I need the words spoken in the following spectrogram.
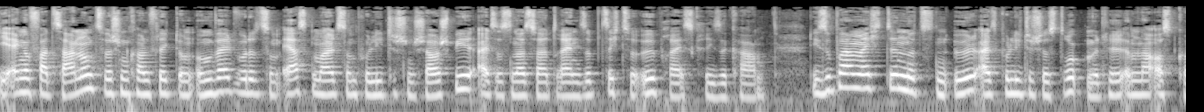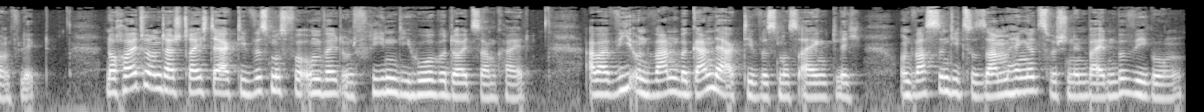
Die enge Verzahnung zwischen Konflikt und Umwelt wurde zum ersten Mal zum politischen Schauspiel, als es 1973 zur Ölpreiskrise kam. Die Supermächte nutzten Öl als politisches Druckmittel im Nahostkonflikt. Noch heute unterstreicht der Aktivismus für Umwelt und Frieden die hohe Bedeutsamkeit. Aber wie und wann begann der Aktivismus eigentlich? Und was sind die Zusammenhänge zwischen den beiden Bewegungen?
